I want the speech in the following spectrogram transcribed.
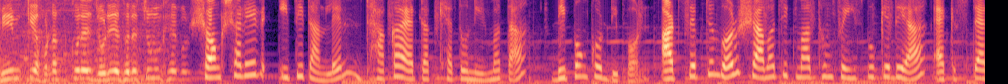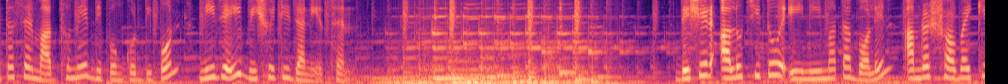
মিমকে হঠাৎ করে জড়িয়ে ধরে চুমু খেয়ে সংসারের ইতি টানলেন ঢাকা অ্যাটাক খ্যাত নির্মাতা দীপঙ্কর দীপন। আট সেপ্টেম্বর সামাজিক মাধ্যম ফেসবুকে দেয়া এক স্ট্যাটাসের মাধ্যমে দীপঙ্কর দীপন নিজেই বিষয়টি জানিয়েছেন। দেশের আলোচিত এই নির্মাতা বলেন, আমরা সবাইকে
